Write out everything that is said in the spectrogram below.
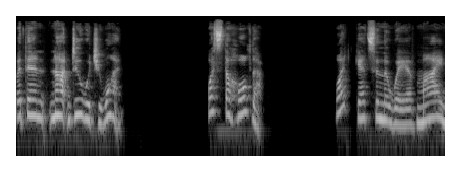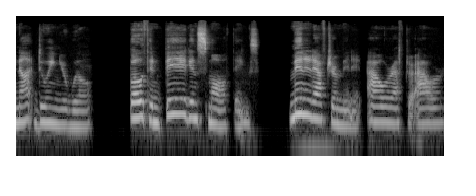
but then not do what you want? What's the holdup? What gets in the way of my not doing your will, both in big and small things, minute after minute, hour after hour,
